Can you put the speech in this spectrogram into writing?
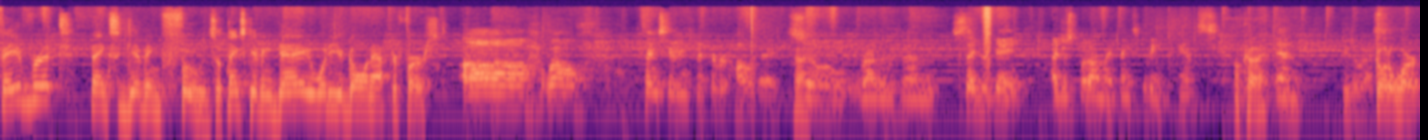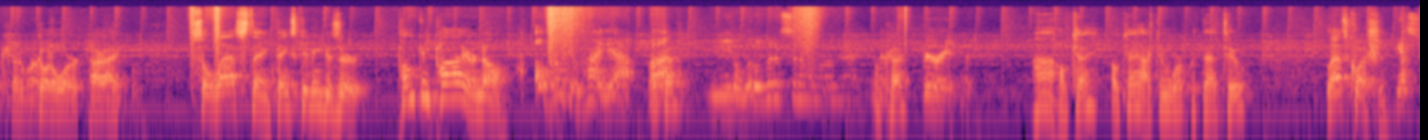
Favorite Thanksgiving food? So Thanksgiving Day, what are you going after first? uh, well, Thanksgiving's my favorite holiday, Okay. so rather than segregate, I just put on my Thanksgiving pants Okay. and do the rest. Go to work. Go to work. Go to work. All right. So last thing, Thanksgiving dessert. Pumpkin pie or no? Oh, pumpkin pie, yeah. But Okay. you need a little bit of cinnamon on there. And Okay. Bury it in. Ah, okay. Okay, I can work with that too. Last question. Yes.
